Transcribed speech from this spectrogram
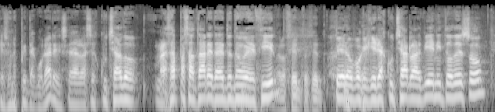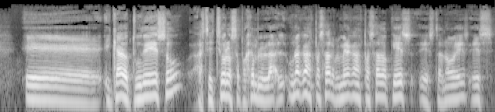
que son espectaculares. O sea, las he escuchado, me las has pasado tarde, también te tengo que decir, Lo siento, siento. pero porque quería escucharlas bien y todo eso. Eh, y claro, tú de eso has hecho, los, por ejemplo, la- una que me has pasado, la primera que me has pasado, que es, esta no es, es,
